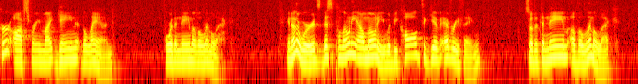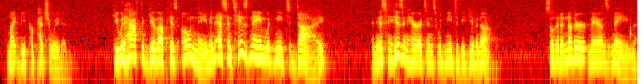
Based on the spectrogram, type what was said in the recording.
her offspring might gain the land for the name of Elimelech. In other words, this Poloni Almoni would be called to give everything so that the name of Elimelech might be perpetuated. He would have to give up his own name. In essence, his name would need to die, and his, his inheritance would need to be given up so that another man's name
